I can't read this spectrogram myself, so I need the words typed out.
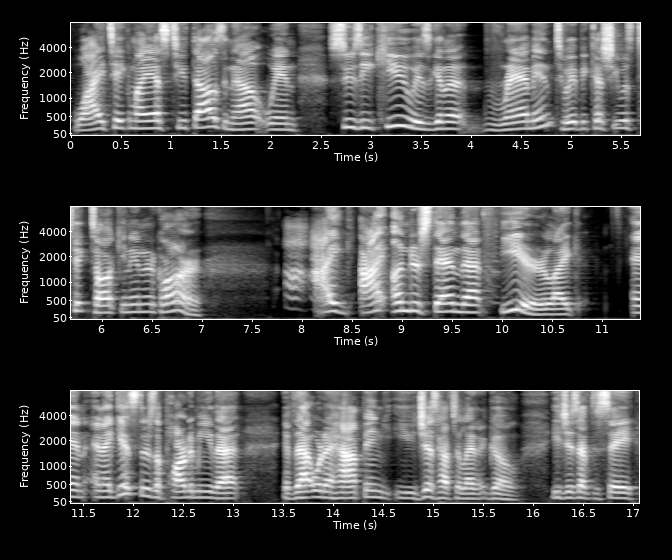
why take my s2000 out when susie q is gonna ram into it because she was tiktoking in her car I I understand that fear like and and I guess there's a part of me that if that were to happen, you just have to let it go. You just have to say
